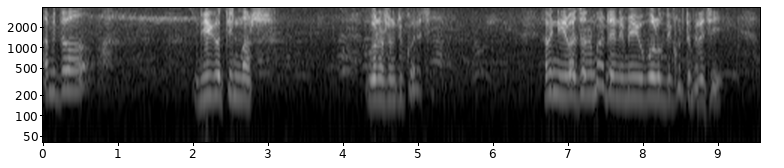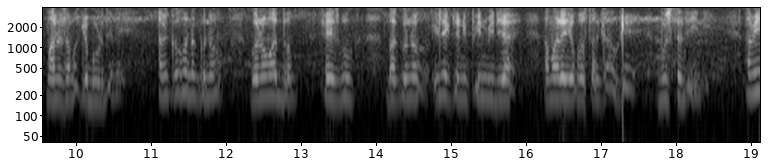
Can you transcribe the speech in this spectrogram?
আমি তো দীর্ঘ তিন মাস গণসংযোগ করেছি। আমি নির্বাচনের মাঠে নেমে উপলব্ধি করতে পেরেছি মানুষ আমাকে ভোট দেবে। আমি কখনো কোনো গণমাধ্যম ফেসবুক বা কোনো ইলেকট্রনিক প্রিন্ট মিডিয়ায় আমার এই অবস্থান কাউকে বুঝতে দিইনি। আমি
